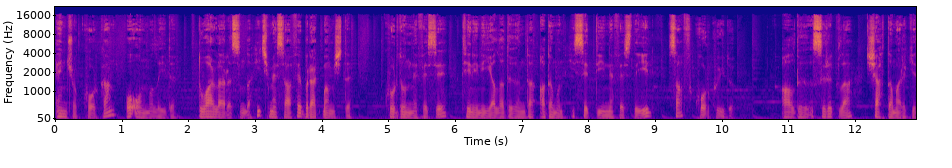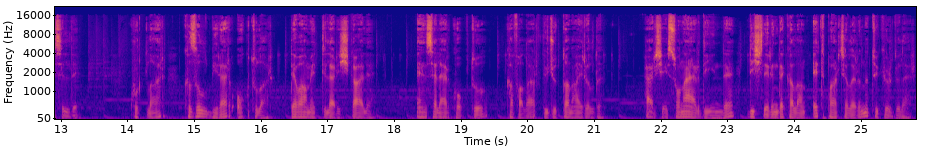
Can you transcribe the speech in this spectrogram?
En çok korkan o olmalıydı. Duvarla arasında hiç mesafe bırakmamıştı. Kurdun nefesi tenini yaladığında adamın hissettiği nefes değil, saf korkuydu. Aldığı ısırıkla şah damarı kesildi. Kurtlar kızıl birer oktular. Devam ettiler işgale. Enseler koptu, kafalar vücuttan ayrıldı. Her şey sona erdiğinde dişlerinde kalan et parçalarını tükürdüler.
